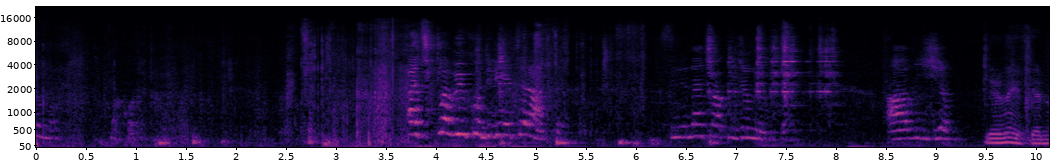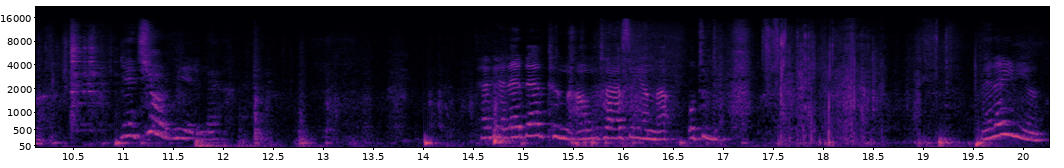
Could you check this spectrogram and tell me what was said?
Tamam. Bak orada. Açıkla büyük ödülü yeter artık. Sinirden çatlayacağım yoksa. Ağlayacağım. Yerine geç yerine. Geçiyorum yerine. Hadi neden tırnağımın tarasının yanına oturdum. Nereye iniyorsun?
